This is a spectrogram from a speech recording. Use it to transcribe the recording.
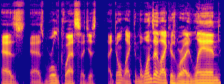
as as world quests. I just I don't like them. The ones I like is where I land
